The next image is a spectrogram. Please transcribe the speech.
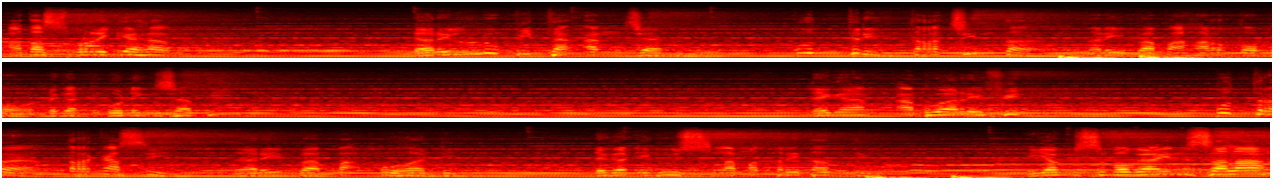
Atas pernikahan dari Lupita Anjani, putri tercinta dari Bapak Hartono dengan Ibu Ningsati, dengan Abu Arifin, putra terkasih dari Bapak Muhadi, dengan Ibu Selamat Tritanti, yang semoga insya Allah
